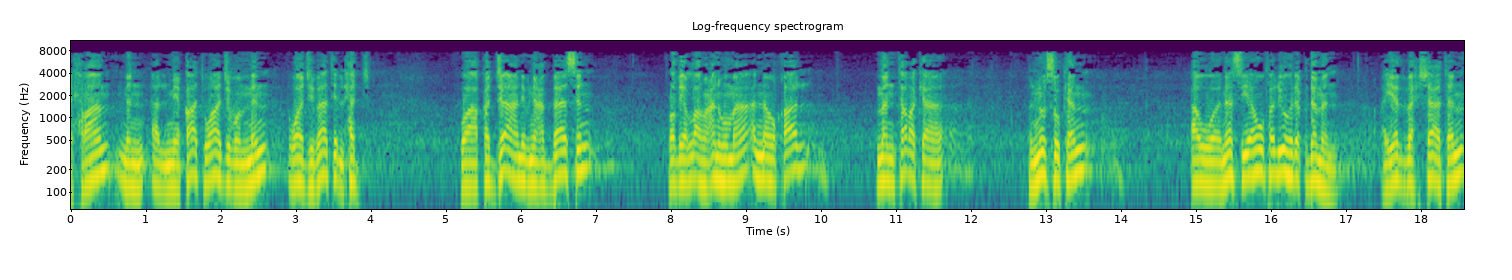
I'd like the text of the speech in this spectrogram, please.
إحرام من الميقات واجب من واجبات الحج. وقد جاء عن ابن عباس رضي الله عنهما أنه قال من ترك نسكا أو نسيه فليهرق دما أي يذبح شاة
